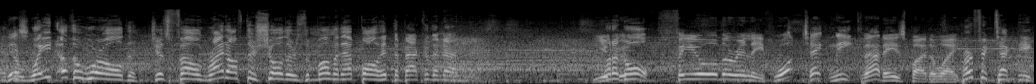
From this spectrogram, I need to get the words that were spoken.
And this... the weight of the world just fell right off their shoulders the moment that ball hit the back of the net. You what a goal. Feel the relief. What technique that is, by the way. Perfect technique.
